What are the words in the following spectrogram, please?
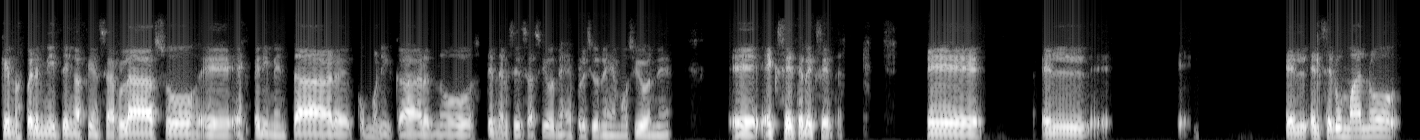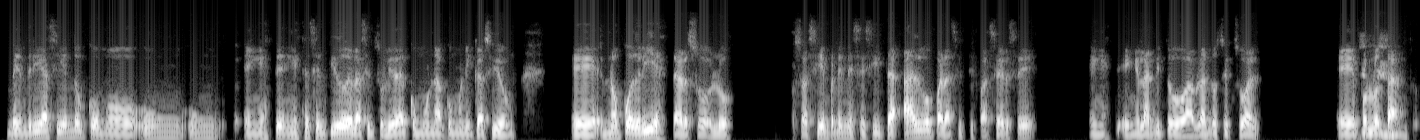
que nos permiten afianzar lazos, experimentar, comunicarnos, tener sensaciones, expresiones, emociones, etcétera, etcétera. el, el, ser humano vendría siendo como un, en, este, en este sentido de la sexualidad como una comunicación, eh, no podría estar solo, o sea, siempre necesita algo para satisfacerse en, este, el ámbito hablando sexual. Eh, por lo tanto,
